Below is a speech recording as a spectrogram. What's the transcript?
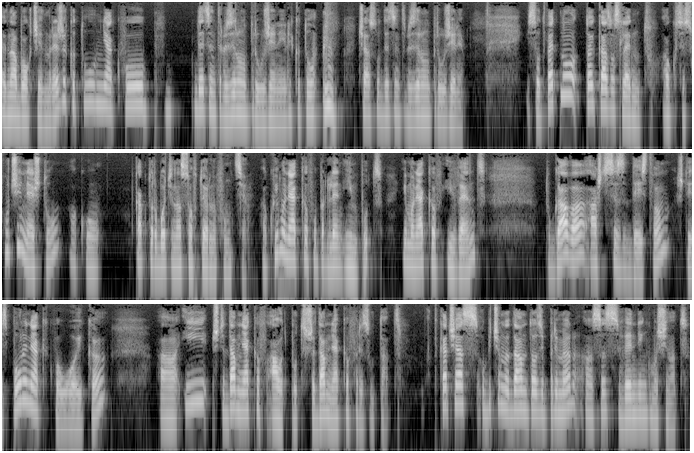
една блокчейн мрежа като някакво децентрализирано приложение или като част от децентрализирано приложение. И съответно той казва следното. Ако се случи нещо, ако както работи една софтуерна функция, ако има някакъв определен input, има някакъв ивент, тогава аз ще се задействам, ще изпълня някаква логика а, и ще дам някакъв output, ще дам някакъв резултат. Така че аз обичам да давам този пример а, с вендинг машината.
